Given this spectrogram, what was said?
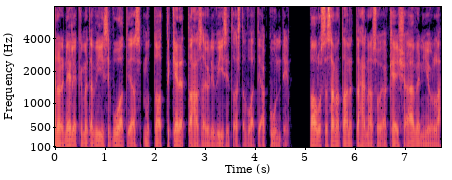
Hän oli 45-vuotias, mutta otti kenet tahansa yli 15-vuotiaan kundin. Laulussa sanotaan, että hän asui Acacia Avenuella,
